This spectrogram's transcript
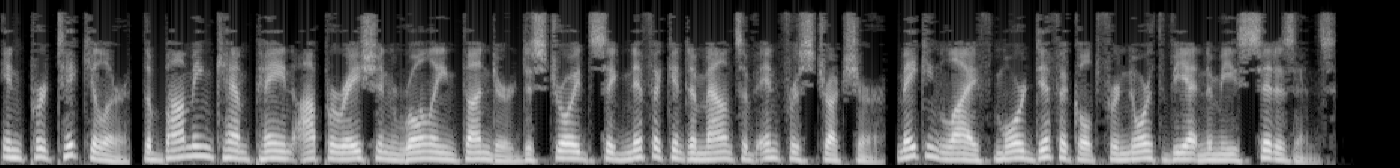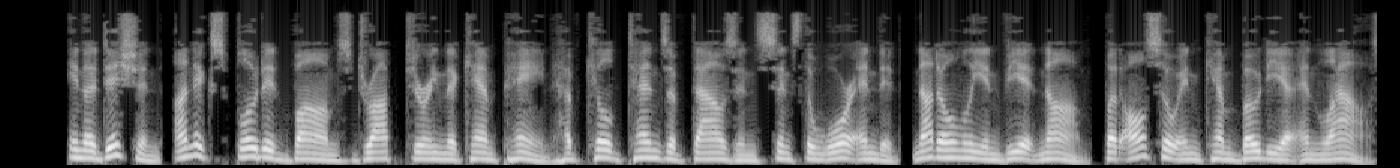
In particular, the bombing campaign Operation Rolling Thunder destroyed significant amounts of infrastructure, making life more difficult for North Vietnamese citizens. In addition, unexploded bombs dropped during the campaign have killed tens of thousands since the war ended, not only in Vietnam, but also in Cambodia and Laos.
